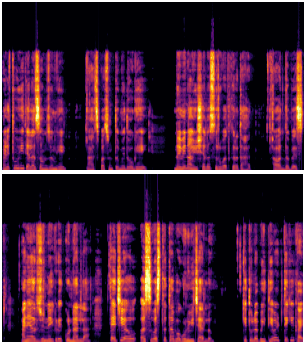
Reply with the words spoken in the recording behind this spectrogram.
आणि तूही त्याला समजून घे. आजपासून तुम्ही दोघे नवीन आयुष्याला सुरुवात करत आहात. ऑल द बेस्ट आणि अर्जुनने इकडे कुणालला त्याची अ अस्वस्थता बघून विचारलं की तुला भीती वाटते की काय?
